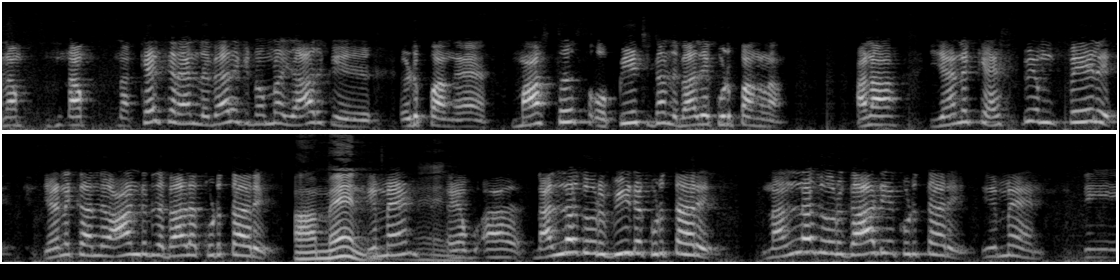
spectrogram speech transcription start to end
நான் நான் கேட்கிறேன் இந்த வேலைக்கு நம்ம யாருக்கு எடுப்பாங்க? மாஸ்டர்ஸ் ஓ பிஹெச் தான் அந்த வேலையை கொடுப்பாங்களாம். ஆனா எனக்கு எஸ்பிஎம் ஃபெயிலு எனக்கு அந்த ஆண்டு வேலை கொடுத்தாரு. நல்லது ஒரு வீட கொடுத்தாரு. நல்லது ஒரு காடியை கொடுத்தாரு. நீ-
